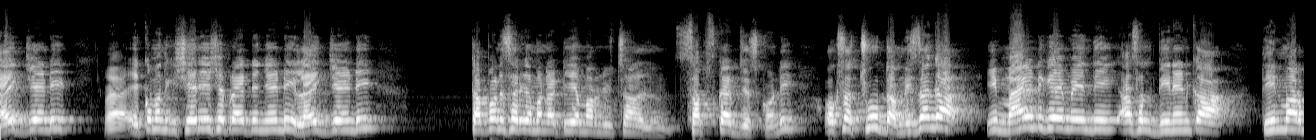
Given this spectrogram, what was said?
లైక్ చేయండి ఎక్కువ మందికి షేర్ చేసే ప్రయత్నం చేయండి లైక్ చేయండి. తప్పనిసరిగా మన టీఎంఆర్ న్యూస్ ఛానల్ సబ్స్క్రైబ్ చేసుకోండి. ఒకసారి చూద్దాం. నిజంగా ఈ మైండ్ గేమ్ ఏంది? అసలు దీని వెనుక తీన్మార్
